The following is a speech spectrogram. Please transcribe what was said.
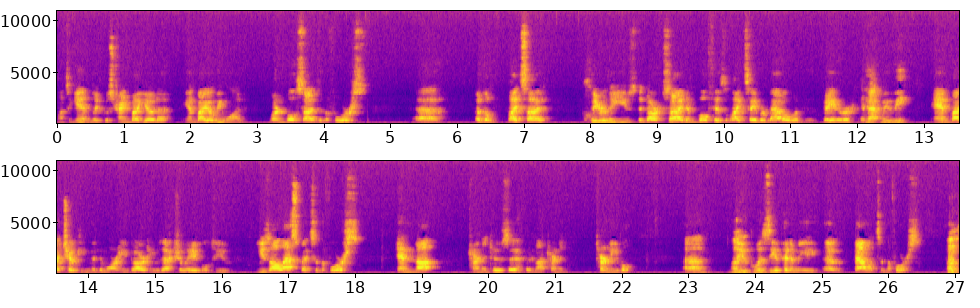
Once again, Luke was trained by Yoda and by Obi Wan, learned both sides of the Force, uh, of the light side. Clearly used the dark side in both his lightsaber battle with Vader in that movie, and by choking the Gamorrean guard, he was actually able to use all aspects of the Force and not turn into a Sith or not turn turn evil. Um, Luke was the epitome of balance in the Force. And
